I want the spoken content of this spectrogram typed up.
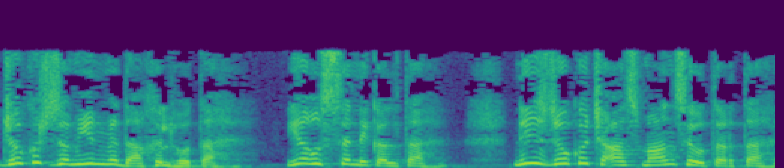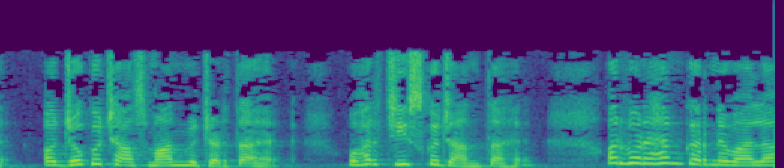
جو کچھ زمین میں داخل ہوتا ہے یا اس سے نکلتا ہے، نیز جو کچھ آسمان سے اترتا ہے اور جو کچھ آسمان میں چڑھتا ہے، وہ ہر چیز کو جانتا ہے اور وہ رحم کرنے والا،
